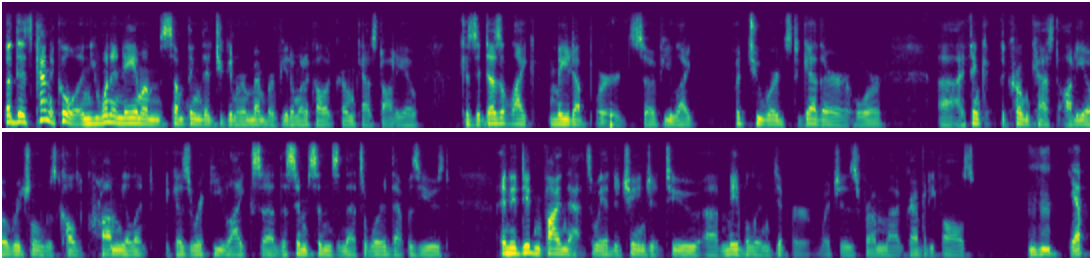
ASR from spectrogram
But it's kind of cool. And you want to name them something that you can remember if you don't want to call it Chromecast audio, because it doesn't like made up words. So if you like put two words together or Uh, I think the Chromecast audio originally was called cromulent because Ricky likes uh, The Simpsons, and that's a word that was used. And it didn't find that, so we had to change it to uh, Mabel and Dipper, which is from uh, Gravity Falls. Hmm Yep.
